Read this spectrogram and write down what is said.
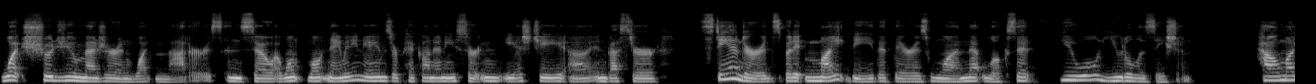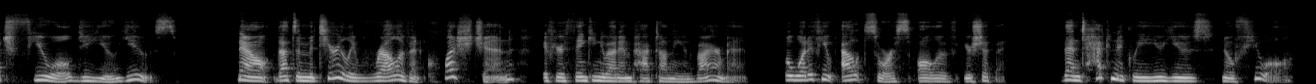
What should you measure and what matters? And so I won't, won't name any names or pick on any certain ESG uh, investor standards, but it might be that there is one that looks at fuel utilization. How much fuel do you use? Now, that's a materially relevant question if you're thinking about impact on the environment. But what if you outsource all of your shipping? Then technically you use no fuel.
